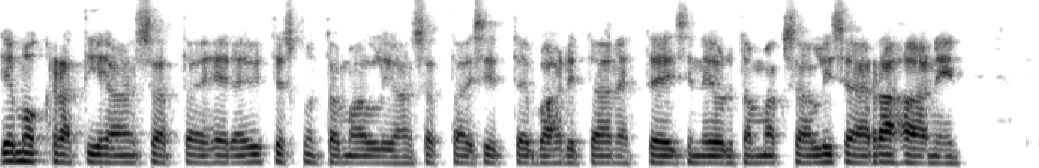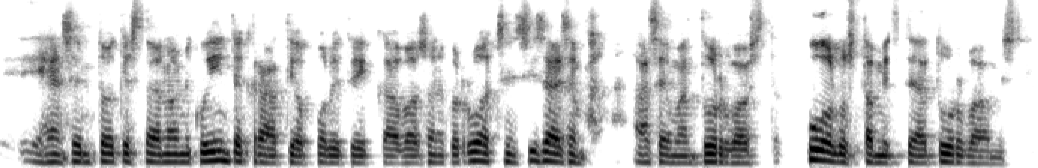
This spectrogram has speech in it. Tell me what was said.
demokratiaansa tai heidän yhteiskuntamalliansa, tai sitten vahditaan, ettei sinne jouduta maksaa lisää rahaa, niin eihän se nyt oikeastaan ole niin kuin integraatiopolitiikkaa, vaan se on niin kuin Ruotsin sisäisen aseman turvausta, puolustamista ja turvaamista.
